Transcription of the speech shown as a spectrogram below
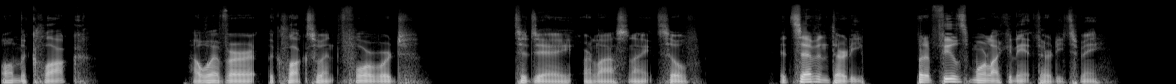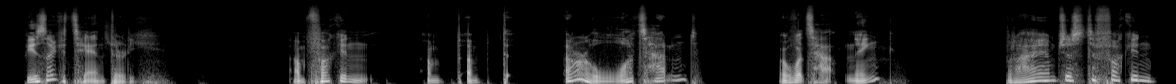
on the clock. However, the clocks went forward today or last night, so it's 7.30, but it feels more like an 8.30 to me. Feels like a 10.30. I'm fucking, I'm, I'm, I don't know what's happened or what's happening, but I am just a fucking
